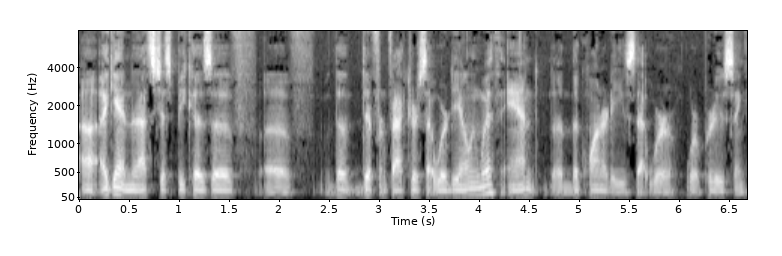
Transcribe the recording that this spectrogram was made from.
Uh, again, that's just because of of the different factors that we're dealing with and the, the quantities that we're we're producing.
